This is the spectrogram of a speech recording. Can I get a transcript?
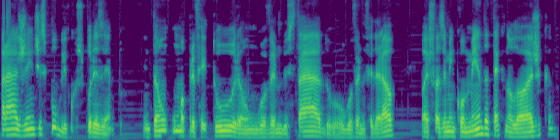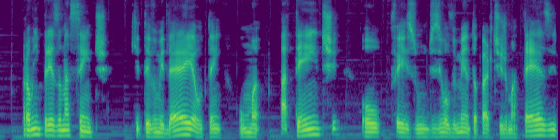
para agentes públicos, por exemplo. Então, uma prefeitura, um governo do estado ou governo federal pode fazer uma encomenda tecnológica para uma empresa nascente que teve uma ideia ou tem uma patente ou fez um desenvolvimento a partir de uma tese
